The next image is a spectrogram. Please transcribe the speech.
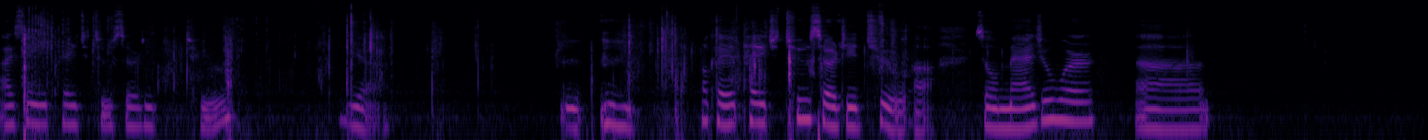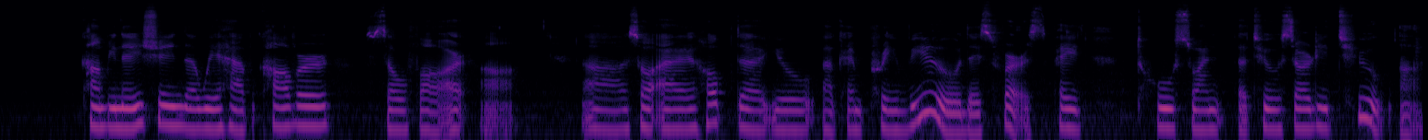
I think page 232. Yeah. okay, page 232 uh, So major word uh, combination that we have covered so far. Uh, uh, so I hope that you uh, can preview this first page two uh, two thirty two 啊，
